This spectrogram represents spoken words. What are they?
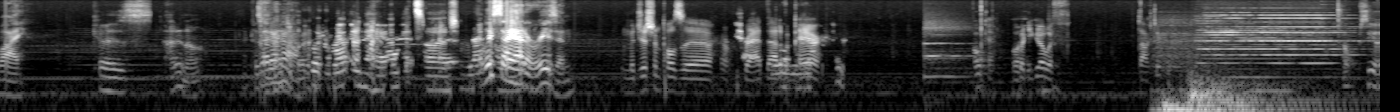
Why? Because, I don't know. Because I don't know. Like a rat in the hat. Uh, At least I had a reason. The magician pulls a, a rat out of a pear. Okay. What do you go with, doctor? Oh, see ya.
